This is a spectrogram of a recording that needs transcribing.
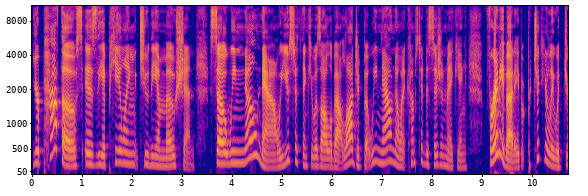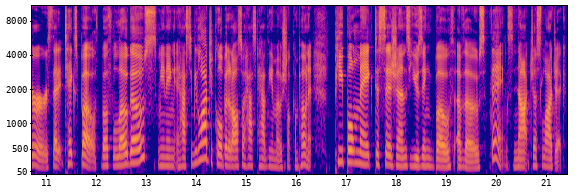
Your pathos is the appealing to the emotion. So we know now, we used to think it was all about logic, but we now know when it comes to decision making for anybody, but particularly with jurors, that it takes both, both logos, meaning it has to be logical, but it also has to have the emotional component. People make decisions using both of those things, not just logic,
